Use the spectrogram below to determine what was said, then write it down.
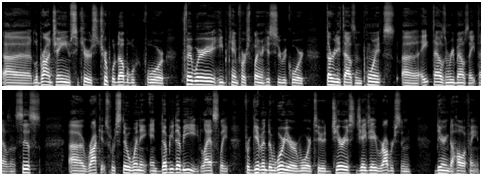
Uh, LeBron James secures triple double for February. He became first player in history to record 30,000 points, uh, 8,000 rebounds, and 8,000 assists. Uh, Rockets were still winning, and WWE, lastly, for giving the Warrior Award to Jarrius J.J. Robertson during the Hall of Fame.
